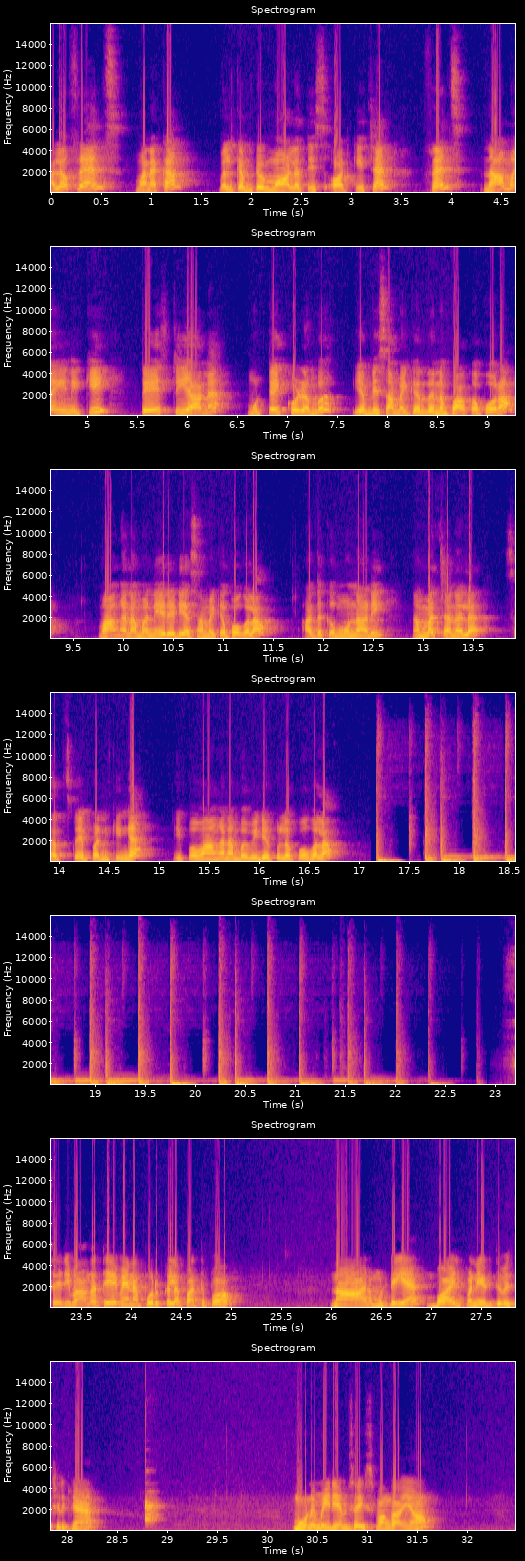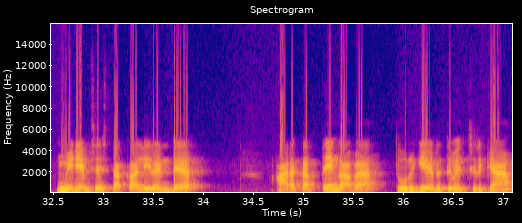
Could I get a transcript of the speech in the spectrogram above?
Hello friends வணக்கம். Welcome to Malathi's at kitchen friends நாம் இன்னைக்கு டேஸ்டியான முட்டை குழம்பு எப்படி சமைக்கிறதுன்னு பார்க்க போகிறோம் வாங்க நம்ம நேரடியாக சமைக்க போகலாம். அதுக்கு முன்னாடி நம்ம சேனலை சப்ஸ்கிரைப் பண்ணிக்கிங்க. இப்போ வாங்க நம்ம வீடியோக்குள்ளே போகலாம். சரி வாங்க தேவையான பொருட்களை பார்த்துப்போம். நான் ஆறு முட்டையை பாயில் பண்ணி எடுத்து வச்சுருக்கேன். மூணு மீடியம் சைஸ் வெங்காயம் மீடியம் சைஸ் தக்காளி ரெண்டு அரை கப் தேங்காவை துருகி எடுத்து வச்சுருக்கேன்.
